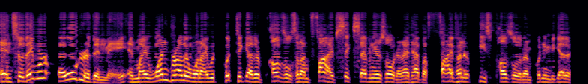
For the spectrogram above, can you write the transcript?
And so they were older than me. And my one brother, when I would put together puzzles, and I'm five, six, seven years old, and I'd have a 500 piece puzzle that I'm putting together,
